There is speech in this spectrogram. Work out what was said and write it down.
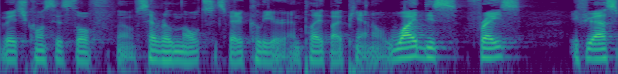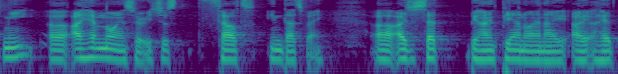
which consists of you know, several notes. It's very clear and played by piano. Why this phrase? If you ask me, uh, I have no answer. It just felt in that way. Uh, I just sat behind piano and I, I had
